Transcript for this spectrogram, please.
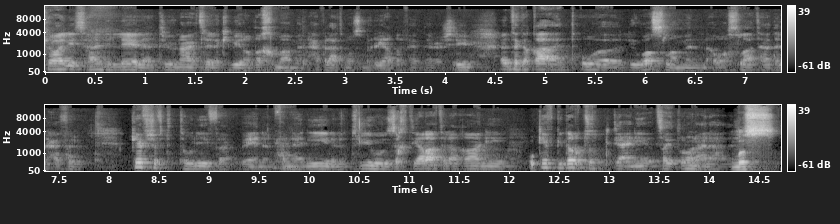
كواليس هذه الليلة Trio Night ليلة كبيرة ضخمة من حفلات موسم الرياض 2022 أنت كقائد لوصلة من وصلات هذا الحفل كيف شفت التوليفة بين الفنانين ال trios اختيارات الأغاني؟ وكيف قدرتوا يعني تسيطرون على هذا؟ بص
